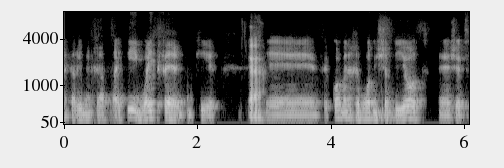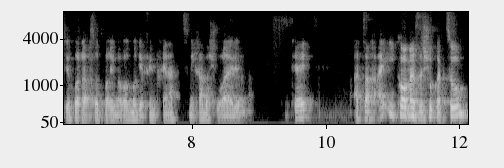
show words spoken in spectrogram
אתרים למכירת רהיטים, וייפר, אם אתה מכיר, yeah. כן. וכל מיני חברות נישתיות שהצליחו לעשות דברים מאוד מאוד יפים מבחינת צמיחה בשורה העליונה, אוקיי? Okay? E-commerce זה שוק עצום,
